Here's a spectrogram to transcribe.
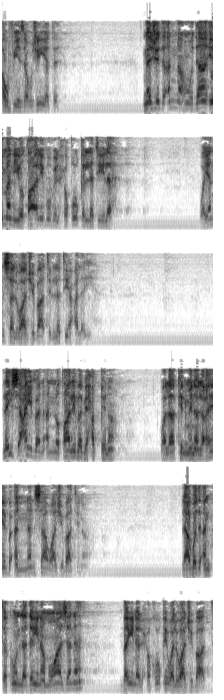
أو في زوجيته نجد أنه دائما يطالب بالحقوق التي له. وينسى الواجبات التي عليه. ليس عيبا أن نطالب بحقنا ولكن من العيب أن ننسى واجباتنا. لابد أن تكون لدينا موازنة بين الحقوق والواجبات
